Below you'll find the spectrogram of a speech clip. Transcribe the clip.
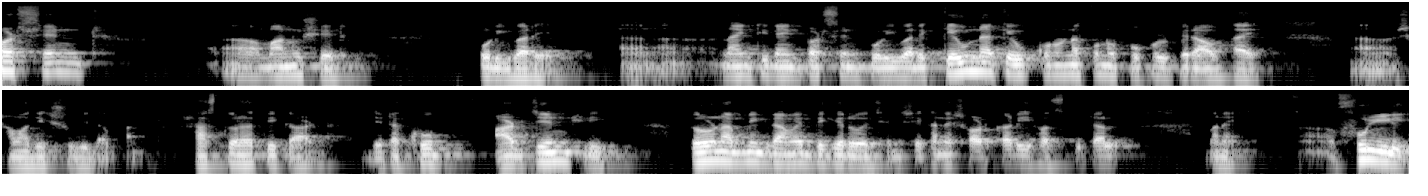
পারসেন্ট মানুষের পরিবারে নাইনটি নাইন পার্সেন্ট পরিবারে কেউ না কেউ কোনো না কোনো প্রকল্পের আওতায় সামাজিক সুবিধা পান। স্বাস্থ্যসাথী কার্ড যেটা খুব আর্জেন্টলি ধরুন আপনি গ্রামের দিকে রয়েছেন, সেখানে সরকারি হসপিটাল মানে ফুললি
